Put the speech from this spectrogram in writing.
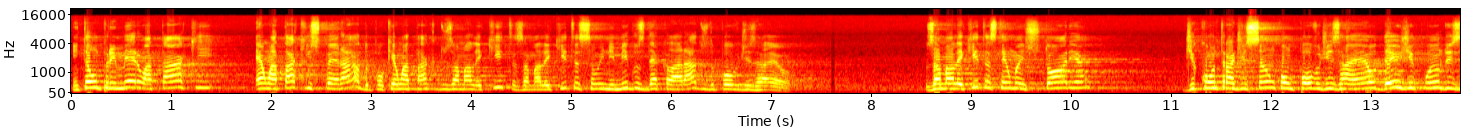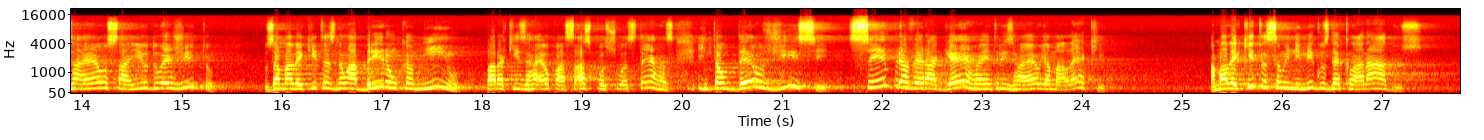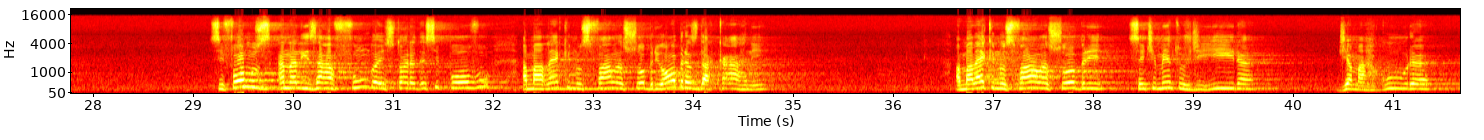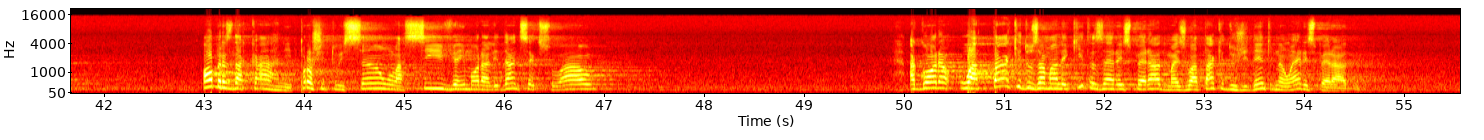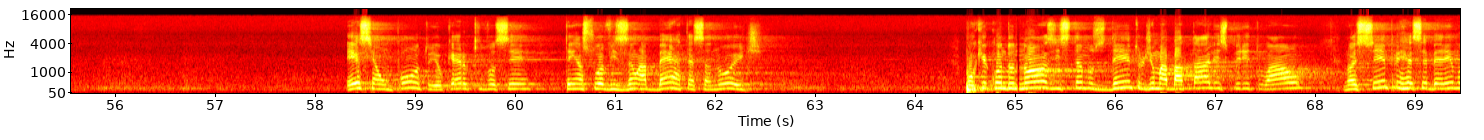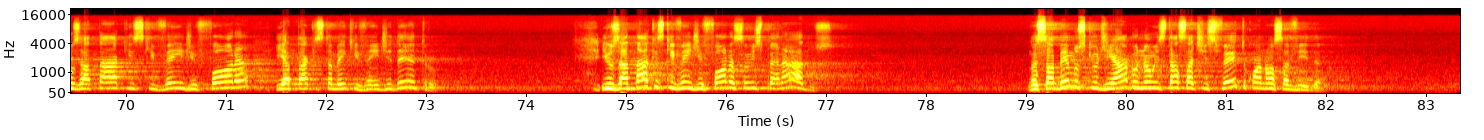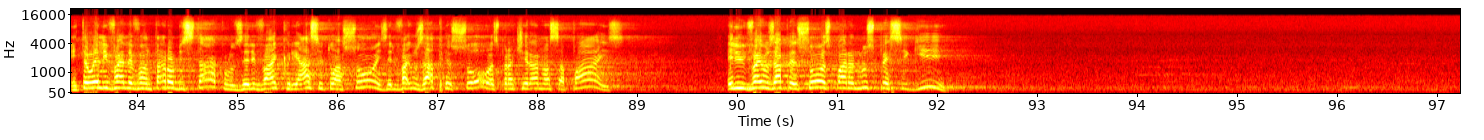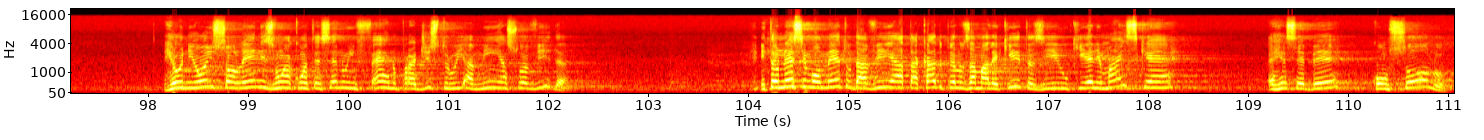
Então, o primeiro ataque é um ataque esperado, porque é um ataque dos Amalequitas. Amalequitas são inimigos declarados do povo de Israel. Os Amalequitas têm uma história de contradição com o povo de Israel desde quando Israel saiu do Egito. Os Amalequitas não abriram caminho para que Israel passasse por suas terras. Então Deus disse: sempre haverá guerra entre Israel e Amaleque. Amalequitas são inimigos declarados. Se formos analisar a fundo a história desse povo, Amaleque nos fala sobre obras da carne, Amaleque nos fala sobre sentimentos de ira, de amargura, obras da carne, prostituição, lascívia, imoralidade sexual. Agora, o ataque dos Amalequitas era esperado, mas o ataque dos de dentro não era esperado. Esse é um ponto e eu quero que você tenha a sua visão aberta essa noite. Porque quando nós estamos dentro de uma batalha espiritual, nós sempre receberemos ataques que vêm de fora e ataques também que vêm de dentro. E os ataques que vêm de fora são esperados. Nós sabemos que o diabo não está satisfeito com a nossa vida. Então ele vai levantar obstáculos, ele vai criar situações, ele vai usar pessoas para tirar nossa paz, ele vai usar pessoas para nos perseguir. Reuniões solenes vão acontecer no inferno para destruir a mim e a sua vida. Então, nesse momento, Davi é atacado pelos Amalequitas e o que ele mais quer é receber consolo,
